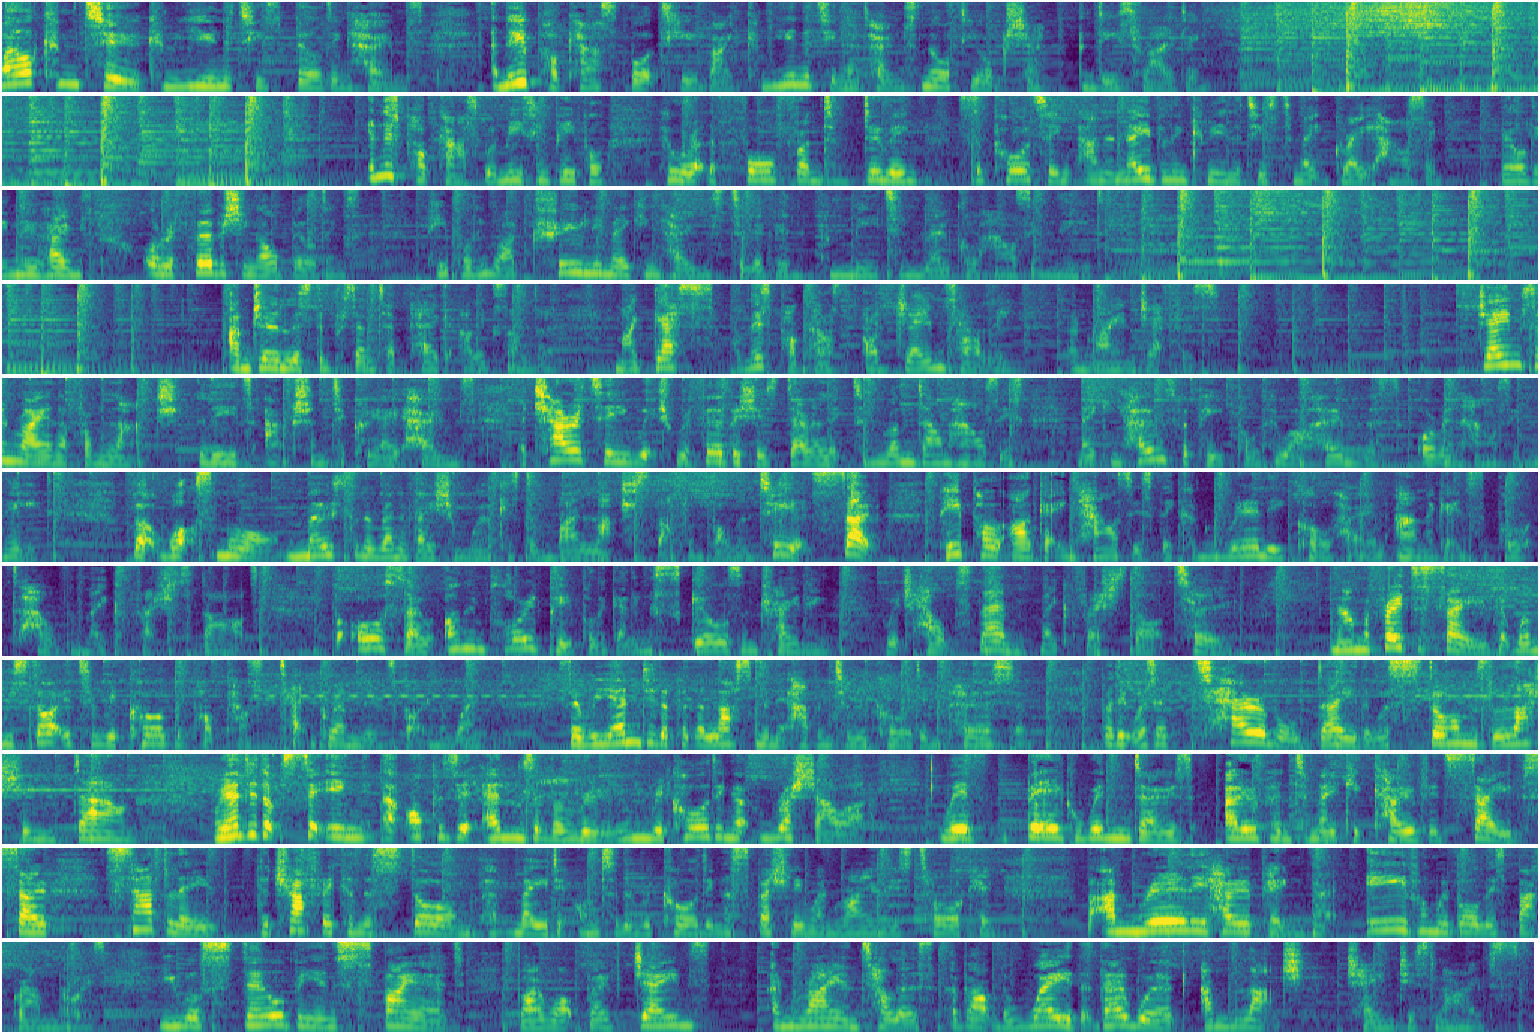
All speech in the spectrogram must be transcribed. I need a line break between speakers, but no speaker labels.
Welcome to Communities Building Homes, a new podcast brought to you by Community Led Homes North Yorkshire and East Riding. In this podcast, we're meeting people who are at the forefront of doing, supporting, and enabling communities to make great housing, building new homes, or refurbishing old buildings. People who are truly making homes to live in and meeting local housing need. I'm journalist and presenter Peg Alexander. My guests on this podcast are James Hartley and Ryan Jeffers. James and Ryan are from Latch, Leeds Action to Create Homes, a charity which refurbishes derelict and rundown houses, making homes for people who are homeless or in housing need. But what's more, most of the renovation work is done by Latch staff and volunteers. So people are getting houses they can really call home and they're getting support to help them make a fresh start. But also, unemployed people are getting skills and training which helps them make a fresh start too. Now, I'm afraid to say that when we started to record the podcast, tech gremlins got in the way. So we ended up at the last minute having to record in person but it was a terrible day. There were storms lashing down. We ended up sitting at opposite ends of a room, recording at rush hour with big windows open to make it COVID safe. So sadly, the traffic and the storm have made it onto the recording, especially when Ryan is talking. But I'm really hoping that even with all this background noise, you will still be inspired by what both James and Ryan tell us about the way that their work and Latch changes lives.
